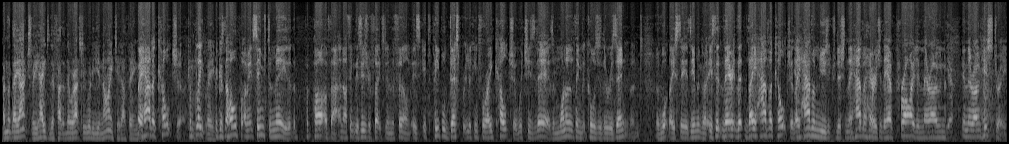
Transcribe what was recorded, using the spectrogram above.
and that they actually hated the fact that they were actually really united, I think. They had a culture. Completely. Because the whole, I mean, it seems to me that the part of that, and I think this is reflected in the film, is it's people desperately looking for a culture which is theirs. And one of the things that causes the resentment of what they see as the immigrant is that, that they have a culture, they have a music tradition, they have a heritage, they have pride in their own Yeah. in their own history.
